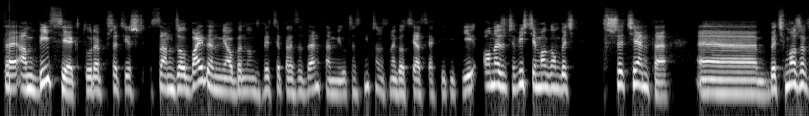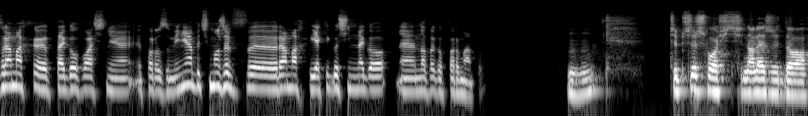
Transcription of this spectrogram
te ambicje, które przecież sam Joe Biden miał, będąc wiceprezydentem i uczestnicząc w negocjacjach TPP, one rzeczywiście mogą być przycięte. E, Być może w ramach tego właśnie porozumienia, być może w ramach jakiegoś innego e, nowego formatu. Mhm. Czy przyszłość należy do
